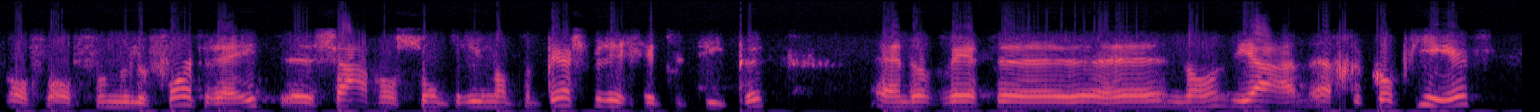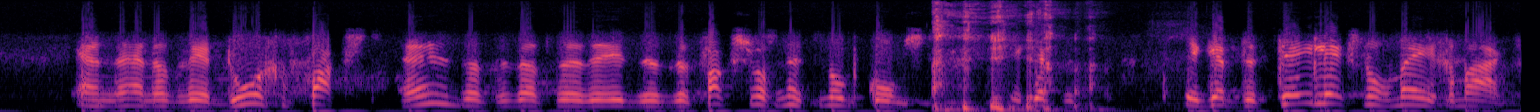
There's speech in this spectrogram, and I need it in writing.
of, of Formule Ford reed, s s'avonds stond er iemand een persberichtje te typen. En dat werd ja, gekopieerd. En, en dat werd doorgefaxt. Hè? Dat, dat, eh, de, de, de fax was net in opkomst. Ik, heb de, ik heb de telex nog meegemaakt.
